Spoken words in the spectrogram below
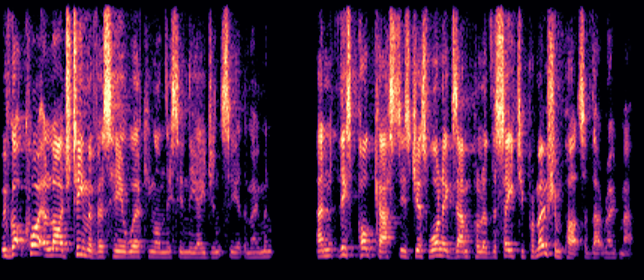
We've got quite a large team of us here working on this in the agency at the moment. And this podcast is just one example of the safety promotion parts of that roadmap.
